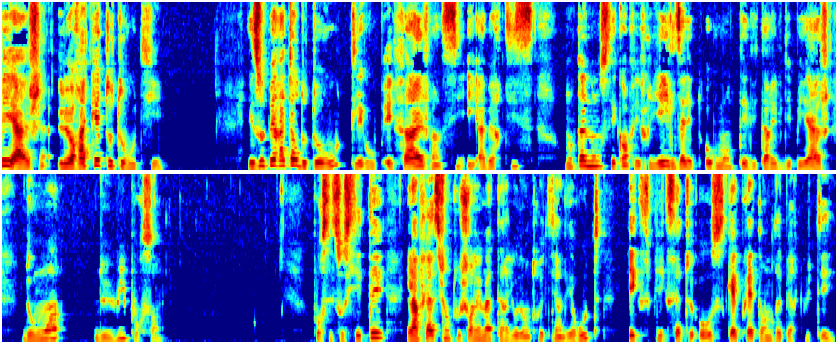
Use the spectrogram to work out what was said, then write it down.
Péage, le racket autoroutier. Les opérateurs d'autoroutes, les groupes Eiffage, Vinci et Abertis, ont annoncé qu'en février, ils allaient augmenter les tarifs des péages d'au moins de 8%. Pour ces sociétés, l'inflation touchant les matériaux d'entretien des routes explique cette hausse qu'elles prétendent répercuter,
